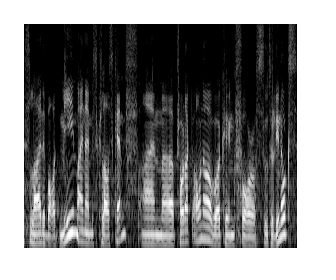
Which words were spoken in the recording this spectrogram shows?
slide about me. My name is Klaus Kempf. I'm a product owner working for SUSE Linux.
